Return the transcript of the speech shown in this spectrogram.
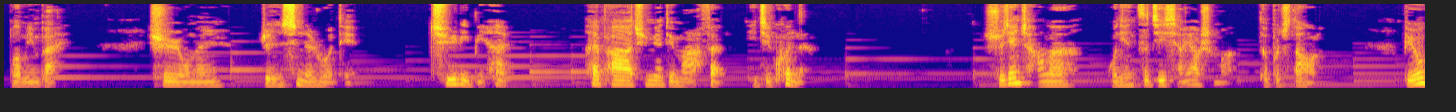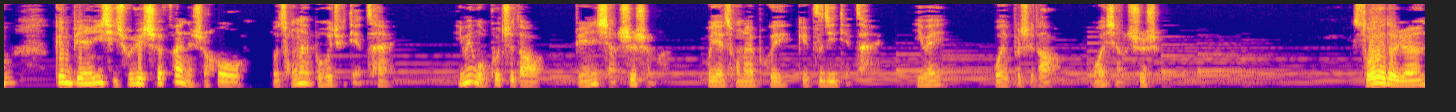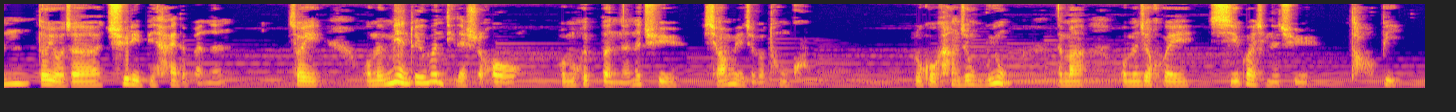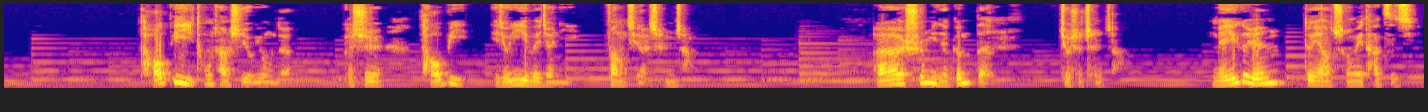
我明白，是我们人性的弱点，趋利避害，害怕去面对麻烦以及困难。时间长了，我连自己想要什么都不知道了。比如跟别人一起出去吃饭的时候，我从来不会去点菜，因为我不知道别人想吃什么。我也从来不会给自己点菜，因为我也不知道我想吃什么。所有的人都有着趋利避害的本能，所以，我们面对问题的时候，我们会本能的去消灭这个痛苦。如果抗争无用，那么我们就会习惯性的去逃避。逃避通常是有用的，可是逃避也就意味着你放弃了成长。而生命的根本就是成长，每一个人都要成为他自己。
